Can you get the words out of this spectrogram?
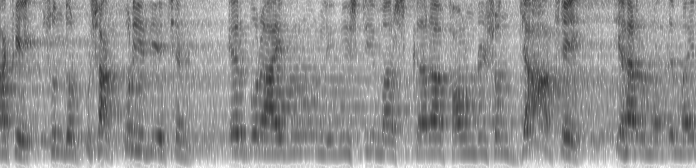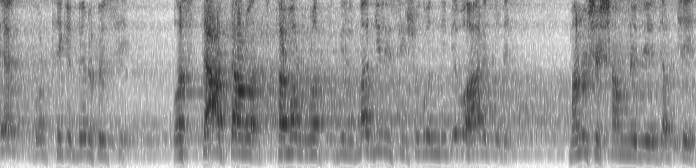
তাকে সুন্দর পোশাক পরিয়ে দিয়েছেন। এরপর আইবুরু লিপস্টি মাস্কারা, ফাউন্ডেশন যা আছে, চেহারার মধ্যে মাইরা ঘর থেকে বের হয়েছে। সুগন্ধি ব্যবহার করে মানুষের সামনে দিয়ে যাচ্ছে।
